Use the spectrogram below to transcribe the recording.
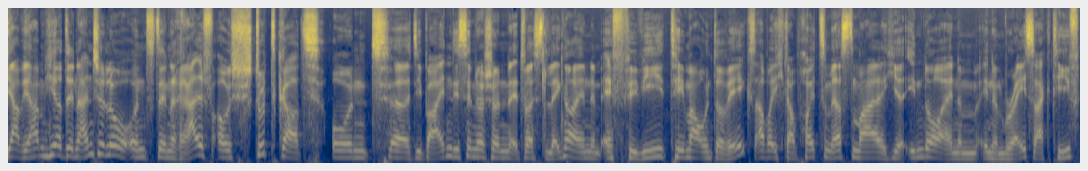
Ja, wir haben hier den Angelo und den Ralf aus Stuttgart und äh, die beiden, die sind ja schon etwas länger in dem FPV-Thema unterwegs, aber ich glaube heute zum ersten Mal hier Indoor in einem, in einem Race aktiv.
